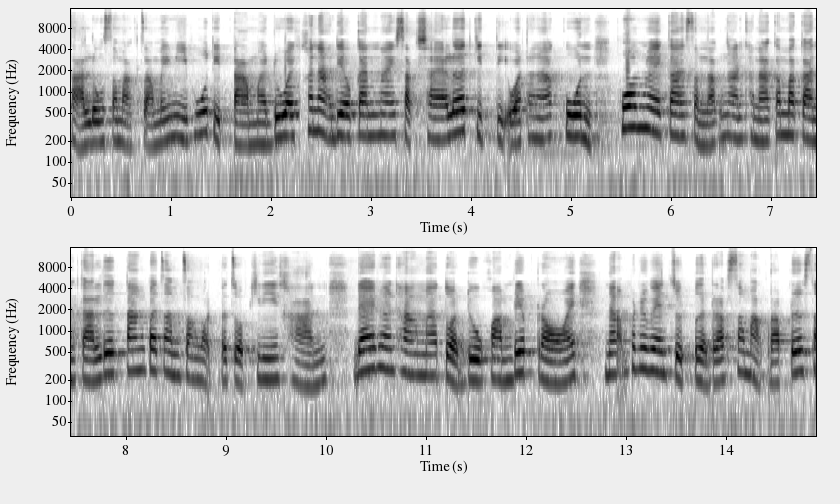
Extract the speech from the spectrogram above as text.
สารลงสมัครจะไม่มีผู้ติดตามมาด้วย ขณะเดียวกันนายศักชัยเลิศกิติวัฒนกุลผู้อำนวยการสำนักงานคณะกรรมการการเลือกตั้งประจำจังหวัดประจวบคีรีขันธ์ได้เดินทางมาตรวจดูความเรียบร้อย ณบริเวณจุดเปิดรับสมัครรับเลือกส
